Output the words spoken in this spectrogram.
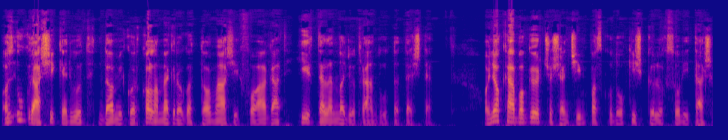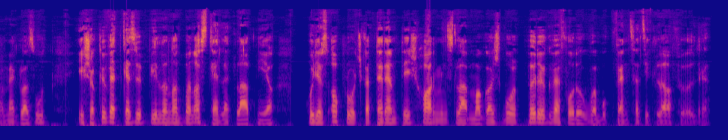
Az ugrás sikerült, de amikor Kala megragadta a másik faágát, hirtelen nagyot rándult a teste. A nyakába görcsösen csimpaszkodó kiskölök szorítása meglazult, és a következő pillanatban azt kellett látnia, hogy az aprócska teremtés harminc láb magasból pörögve-forogva bukfencezik le a földre.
